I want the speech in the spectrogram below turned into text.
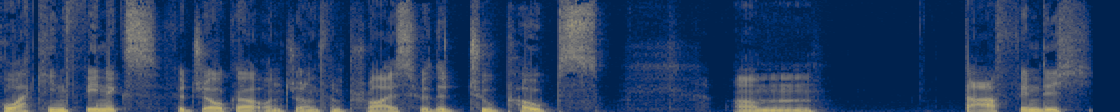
Joaquin Phoenix für Joker und Jonathan Price für The Two Popes. Ähm, da finde ich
